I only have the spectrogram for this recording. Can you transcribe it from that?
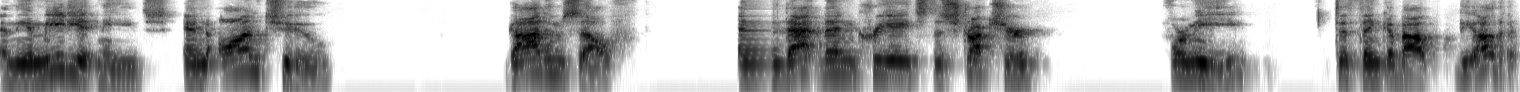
and the immediate needs and onto God Himself. And that then creates the structure for me to think about the other.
